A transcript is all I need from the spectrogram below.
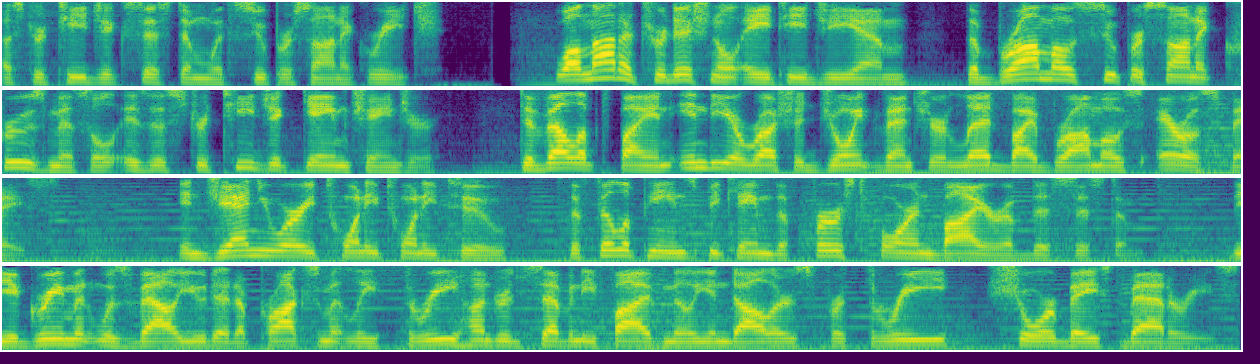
a strategic system with supersonic reach. While not a traditional ATGM, the BrahMos supersonic cruise missile is a strategic game-changer, developed by an India-Russia joint venture led by BrahMos Aerospace. In January 2022, the Philippines became the first foreign buyer of this system. The agreement was valued at approximately $375 million for three shore-based batteries.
